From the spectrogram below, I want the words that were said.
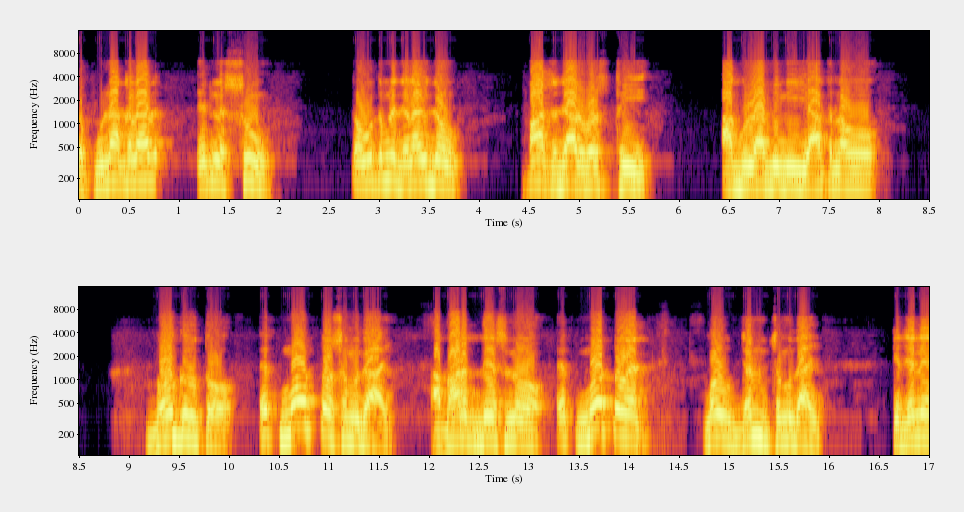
તો પુના કરાર એટલે શું? તો હું તમને જણાવી દઉં, પાંચ હજાર વર્ષથી આ ગુલામીની યાતનાઓ ભોગવતો એક મોટો સમુદાય આ ભારત દેશનો એક મોટો એક બહુ જન સમુદાય કે જેને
